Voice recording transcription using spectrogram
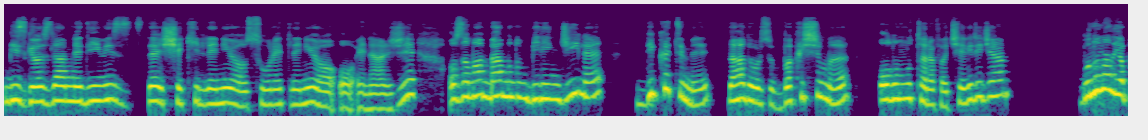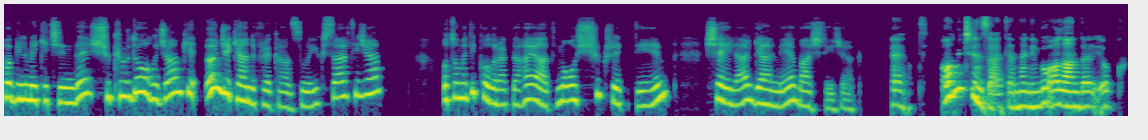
biz gözlemlediğimizde şekilleniyor, suretleniyor o enerji. O zaman ben bunun bilinciyle dikkatimi, daha doğrusu bakışımı olumlu tarafa çevireceğim. Bunu yapabilmek için de şükürde olacağım ki önce kendi frekansımı yükselteceğim. Otomatik olarak da hayatıma o şükrettiğim şeyler gelmeye başlayacak. Evet. Onun için zaten hani bu alanda yok.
